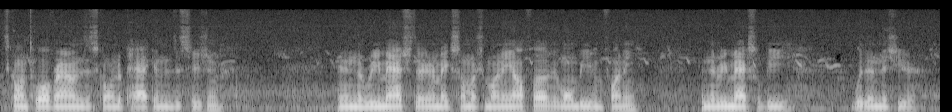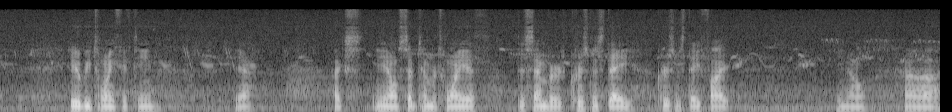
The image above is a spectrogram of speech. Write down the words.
it's going 12 rounds, it's going to pack in the decision. And in the rematch, they're going to make so much money off of, it won't be even funny. And the rematch will be within this year. It'll be 2015. Yeah. Like, you know, September 20th, December, Christmas Day, Christmas Day fight. You know, uh,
